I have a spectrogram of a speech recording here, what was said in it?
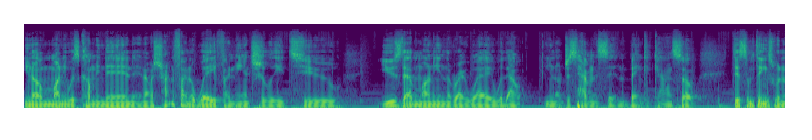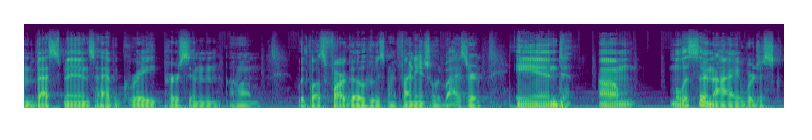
you know, money was coming in and I was trying to find a way financially to use that money in the right way without you know just having to sit in a bank account so did some things with investments i have a great person um, with wells fargo who's my financial advisor and um, melissa and i were just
